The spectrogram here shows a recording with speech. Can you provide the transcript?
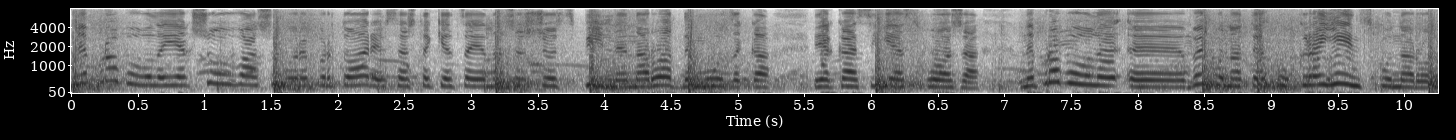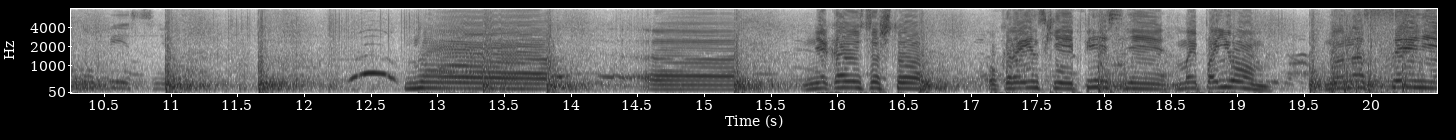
Не пробували, якщо у вашому репертуарі все ж таки це є наше щось спільне, народне музика, якась є схожа. Не пробували е, виконати українську народну пісню. Но э, мне кажется, что украинские песни мы поем, но на сцене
